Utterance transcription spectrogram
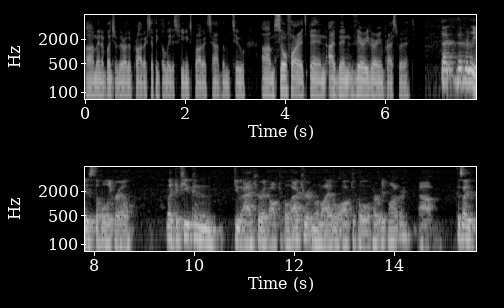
um, and a bunch of their other products i think the latest fenix products have them too um, so far it's been i've been very very impressed with it. That that really is the holy grail like if you can do accurate optical, accurate and reliable optical heart rate monitoring, because um,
